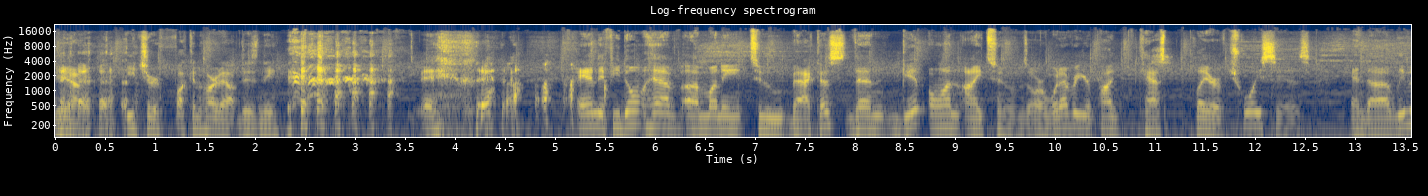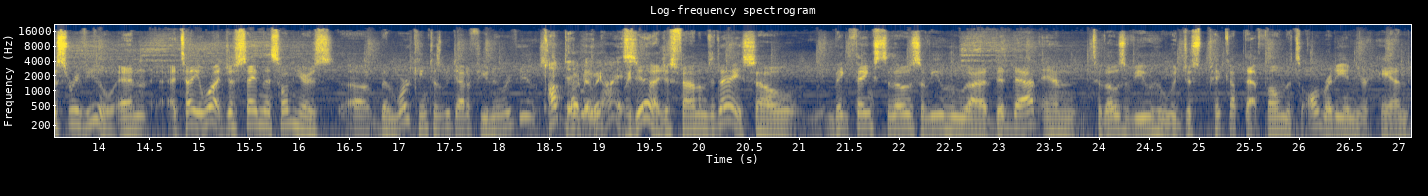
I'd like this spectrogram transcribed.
Yeah, eat your fucking heart out, Disney. and if you don't have uh, money to back us, then get on iTunes or whatever your podcast player of choice is. And uh, leave us a review. And I tell you what, just saying this on here has uh, been working because we got a few new reviews. Oh, did, did we? we? Nice. We did. I just found them today. So big thanks to those of you who uh, did that, and to those of you who would just pick up that phone that's already in your hand.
